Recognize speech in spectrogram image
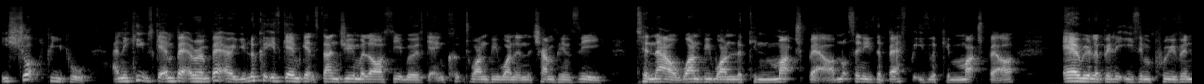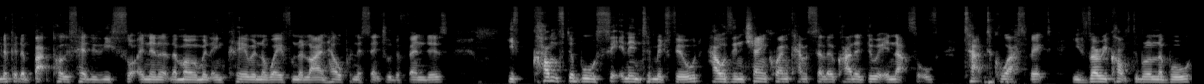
He shocked people, and he keeps getting better and better. You look at his game against Danjuma last year, where he was getting cooked one v one in the Champions League, to now one v one looking much better. I'm not saying he's the best, but he's looking much better. Aerial ability is improving. Look at the back post headers he's slotting in at the moment and clearing away from the line, helping the central defenders. He's comfortable sitting into midfield. How Zinchenko and Cancelo kind of do it in that sort of tactical aspect. He's very comfortable on the ball.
